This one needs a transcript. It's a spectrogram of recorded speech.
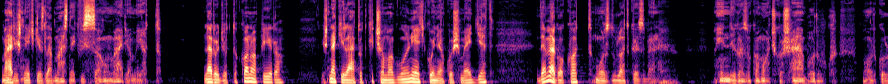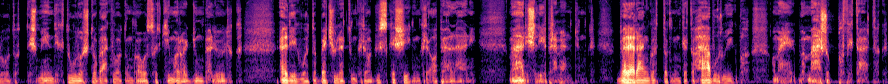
már is négy kézláb másznék vissza a honvágya miatt. Lerogyott a kanapéra, és neki látott kicsomagolni egy konyakos megyet, de megakadt mozdulat közben. Mindig azok a macskos háborúk, markolódott, és mindig túlostobák voltunk ahhoz, hogy kimaradjunk belőlük. Elég volt a becsületünkre, a büszkeségünkre appellálni. Már is lépre mentünk. Belerángattak minket a háborúikba, amelyekből mások profitáltak.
